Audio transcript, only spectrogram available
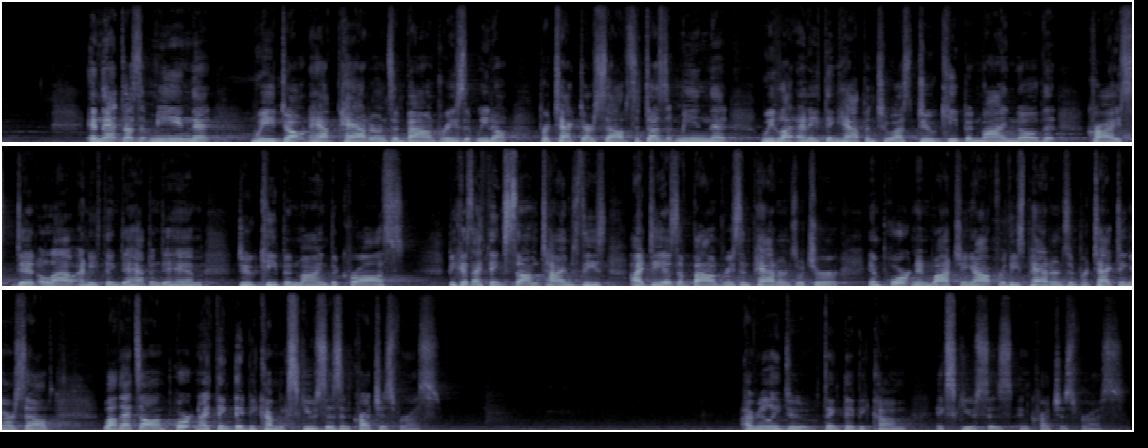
And that doesn't mean that we don't have patterns and boundaries, that we don't protect ourselves. It doesn't mean that we let anything happen to us. Do keep in mind, though, that Christ did allow anything to happen to him. Do keep in mind the cross. Because I think sometimes these ideas of boundaries and patterns, which are important, and watching out for these patterns and protecting ourselves, while that's all important, I think they become excuses and crutches for us. I really do think they become excuses and crutches for us.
